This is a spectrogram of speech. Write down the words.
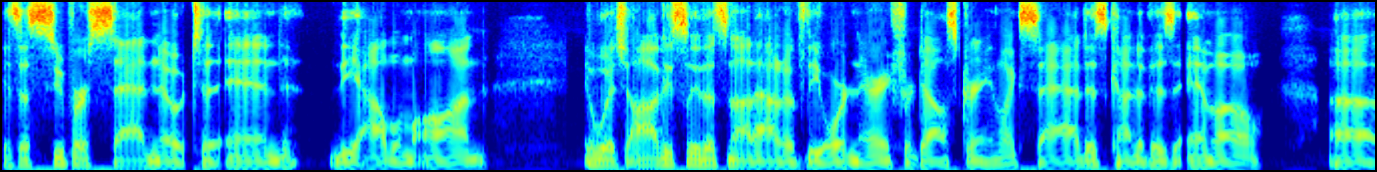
It's a super sad note to end the album on. Which obviously that's not out of the ordinary for Dallas Green. Like sad is kind of his mo. Uh,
